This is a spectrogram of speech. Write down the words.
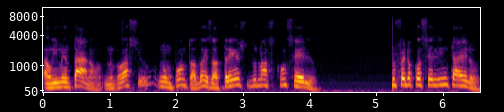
Alimentaram negócio num ponto, ou dois, ou três do nosso Conselho. Não foi no Conselho inteiro.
